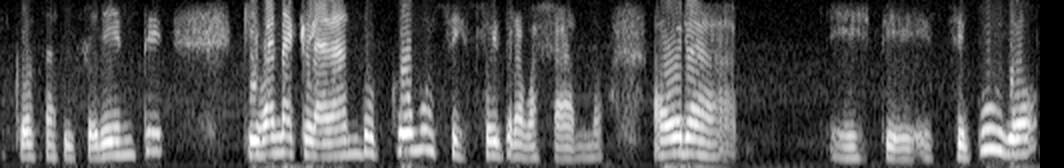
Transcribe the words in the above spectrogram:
y cosas diferentes que van aclarando cómo se fue trabajando. Ahora este, se pudo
